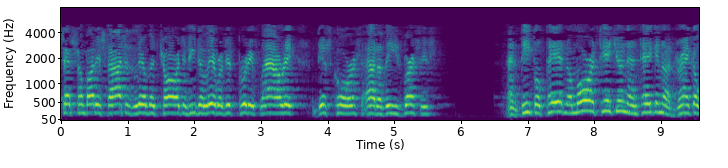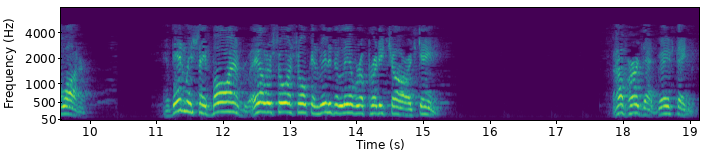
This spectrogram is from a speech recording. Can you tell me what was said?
set somebody aside to deliver the charge and he delivers this pretty flowery discourse out of these verses. And people paying no more attention than taking a drink of water. And then we say, boy, elder so-and-so can really deliver a pretty charge, can't he? I've heard that very statement.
